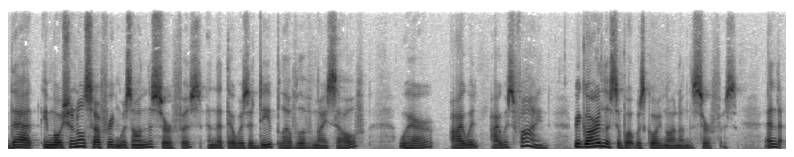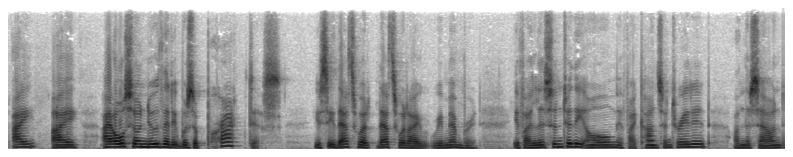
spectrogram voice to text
that emotional suffering was on the surface and that there was a deep level of myself where I would I was fine regardless of what was going on on the surface. And I I I also knew that it was a practice. You see that's what that's what I remembered. If I listened to the om, if I concentrated on the sound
